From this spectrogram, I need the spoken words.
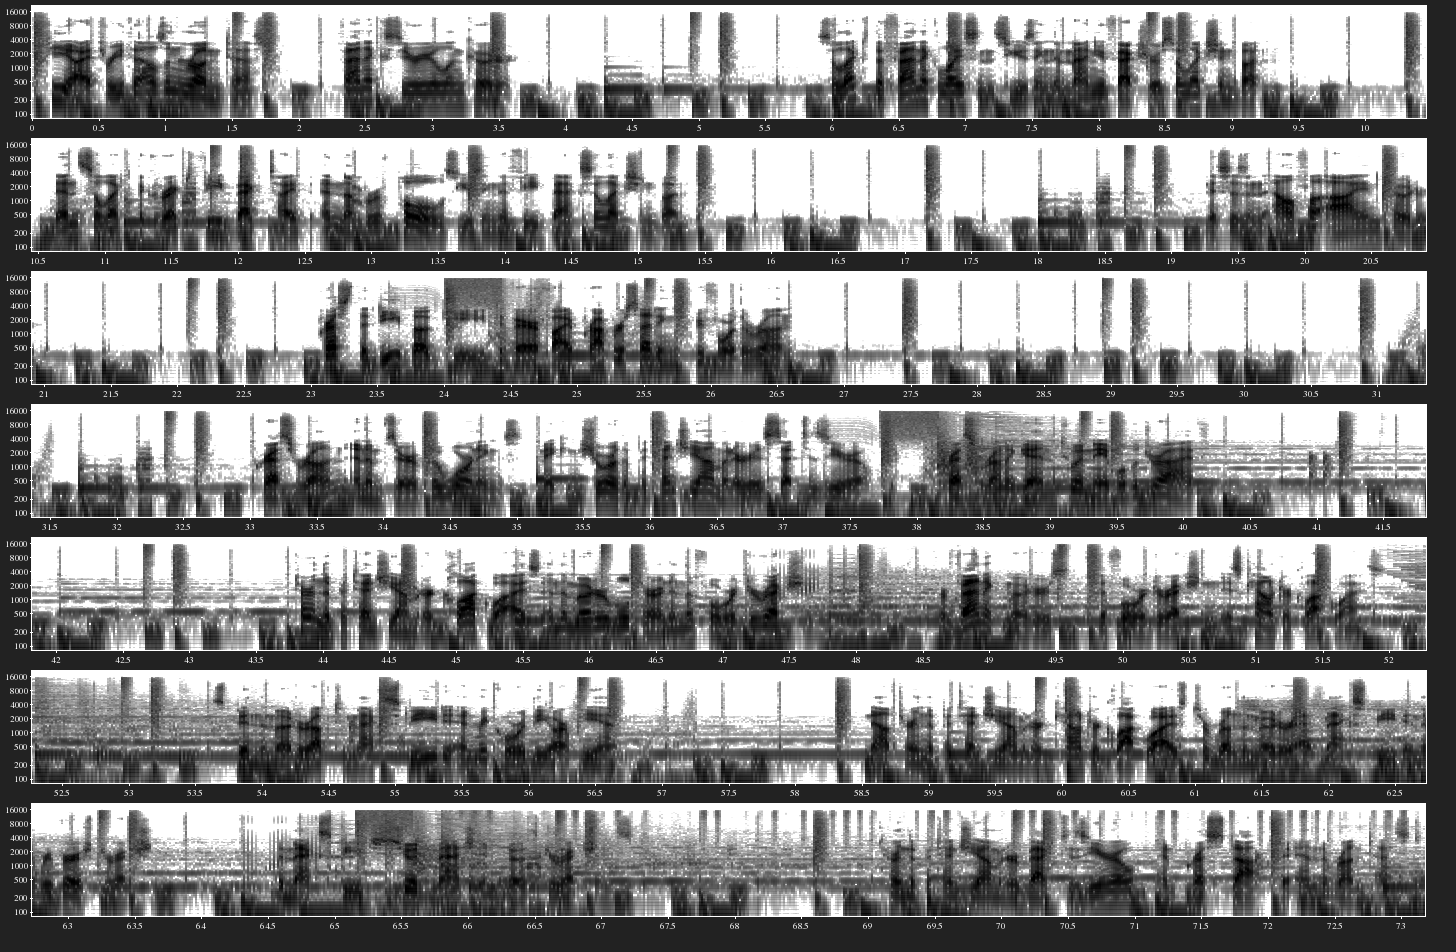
TI 3000 Run Test FANUC Serial Encoder Select the FANUC license using the Manufacturer Selection button. Then select the correct feedback type and number of poles using the Feedback Selection button. This is an Alpha I encoder. Press the debug key to verify proper settings before the run. Press Run and observe the warnings, making sure the potentiometer is set to zero. Press Run again to enable the drive. Turn the potentiometer clockwise and the motor will turn in the forward direction. For FANUC motors, the forward direction is counterclockwise. Spin the motor up to max speed and record the RPM. Now turn the potentiometer counterclockwise to run the motor at max speed in the reverse direction. The max speed should match in both directions. Turn the potentiometer back to zero and press stop to end the run test.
